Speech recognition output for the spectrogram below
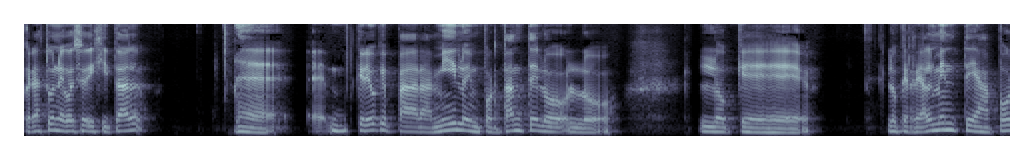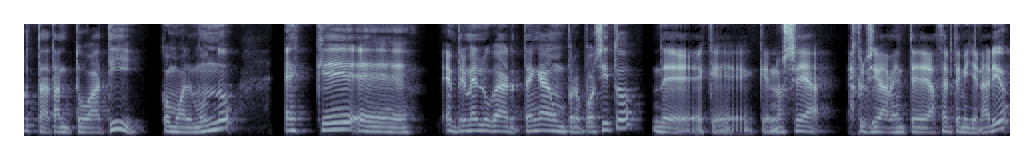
creas tu negocio digital, eh, eh, creo que para mí lo importante, lo, que, lo que realmente aporta tanto a ti como al mundo es que, en primer lugar, tengas un propósito de que, no sea exclusivamente hacerte millonario.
